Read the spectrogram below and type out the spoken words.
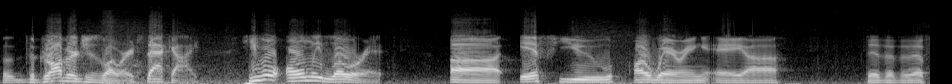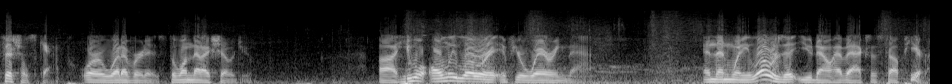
the, the drawbridge is lower. It's that guy. He will only lower it uh, if you are wearing a uh, the, the the official's cap or whatever it is, the one that I showed you. Uh, he will only lower it if you're wearing that. And then when he lowers it, you now have access to up here.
